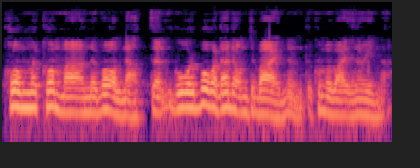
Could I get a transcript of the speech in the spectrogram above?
kommer komma under valnatten. Går båda de till Biden, då kommer Biden att vinna.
